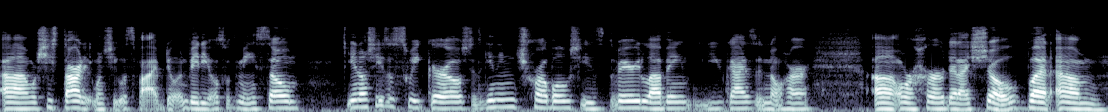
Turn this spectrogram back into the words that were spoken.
uh, where she started when she was five doing videos with me. So, you know, she's a sweet girl. She's getting in trouble. She's very loving. You guys that know her uh, or her that I show. But um,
